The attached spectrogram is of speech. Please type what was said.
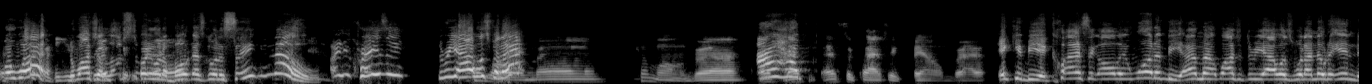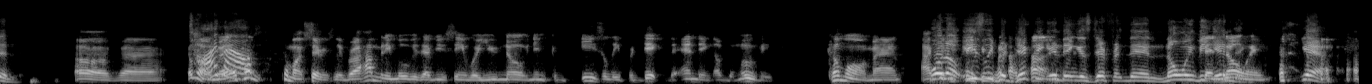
For what? To watch a love tripping, story on a boat that's going to sink? No. Are you crazy? Three hours Come for that? on, man. Come on, bro. I That's, had- that's, that's a classic film, bro. It could be a classic all it want to be. I'm not watching three hours when I know the ending. Oh man. Come Time on, man. Come, come on, seriously, bro. How many movies have you seen where you know you can easily predict the ending of the movie? Come on, man. I well, can- no, easily I predicting can't. ending is different than knowing the Than ending. knowing. Yeah.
